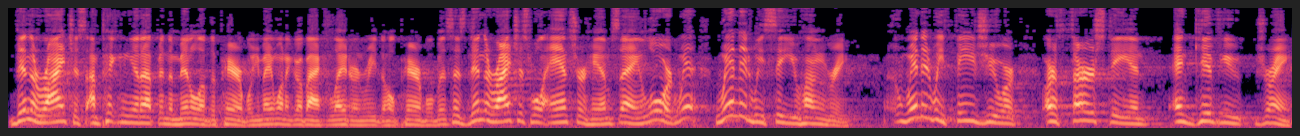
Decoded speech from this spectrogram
Then the righteous, I'm picking it up in the middle of the parable. You may want to go back later and read the whole parable. But it says, Then the righteous will answer him, saying, Lord, when, when did we see you hungry? When did we feed you or, or thirsty and, and give you drink?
